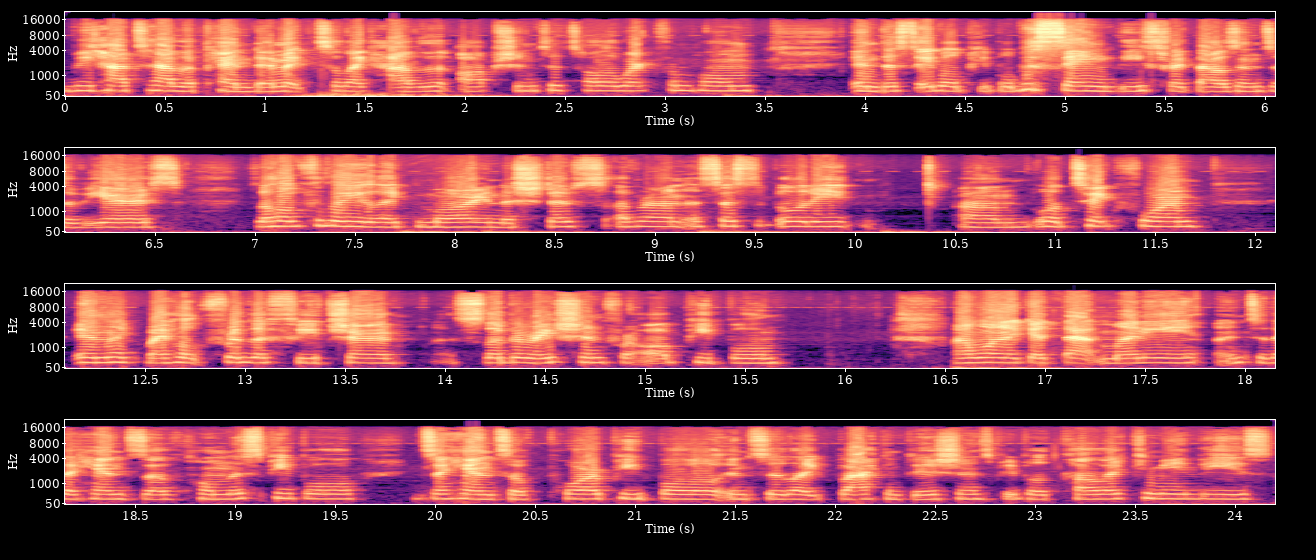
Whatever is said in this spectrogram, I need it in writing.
we had to have a pandemic to like have the option to telework from home and disabled people been saying these for thousands of years so hopefully, like more initiatives around accessibility um, will take form. And like my hope for the future, it's liberation for all people. I want to get that money into the hands of homeless people, into the hands of poor people, into like Black, Indigenous people of color communities,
